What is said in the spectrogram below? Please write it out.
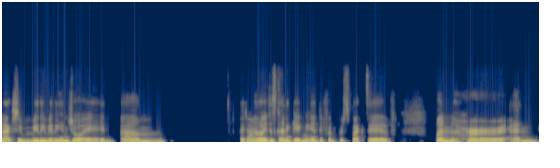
I actually really, really enjoyed. Um, I don't know, it just kind of gave me a different perspective on her and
